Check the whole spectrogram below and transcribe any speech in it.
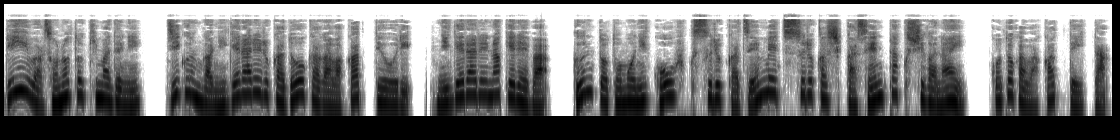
リーはその時までに自軍が逃げられるかどうかが分かっており、逃げられなければ軍と共に降伏するか全滅するかしか選択肢がないことが分かっていた。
